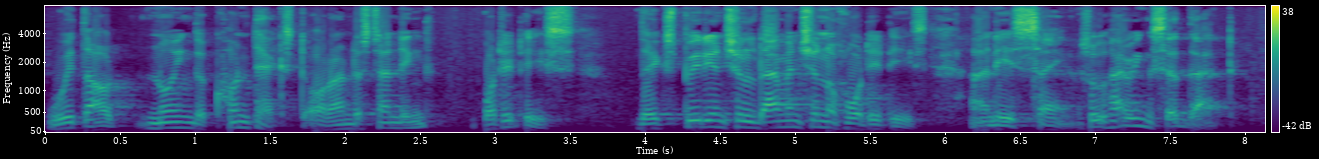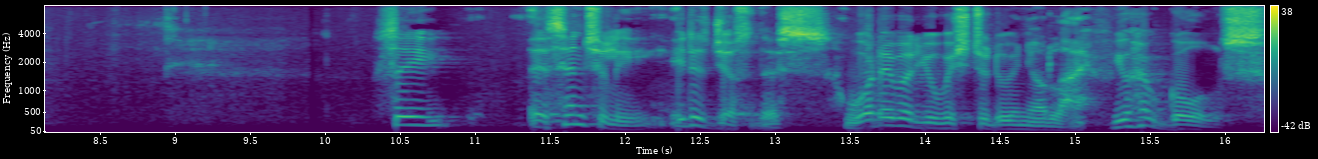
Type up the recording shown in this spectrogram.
without knowing the context or understanding what it is, the experiential dimension of what it is, and he's saying, so having said that, see, essentially it is just this, whatever you wish to do in your life, you have goals.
